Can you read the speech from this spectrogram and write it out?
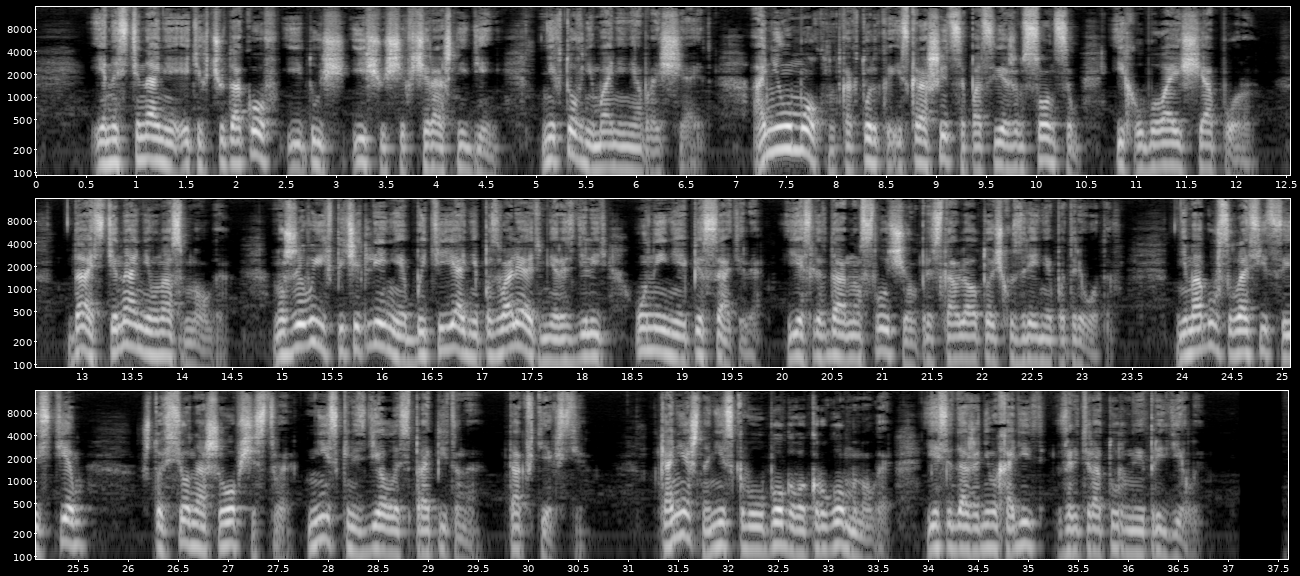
И на стенание этих чудаков, идущих, ищущих вчерашний день, никто внимания не обращает. Они умолкнут, как только искрошится под свежим солнцем их убывающая опора. Да, стенаний у нас много, но живые впечатления бытия не позволяют мне разделить уныние писателя, если в данном случае он представлял точку зрения патриотов. Не могу согласиться и с тем, что все наше общество низким сделалось пропитано, так в тексте. Конечно, низкого убогого кругом много, если даже не выходить за литературные пределы.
